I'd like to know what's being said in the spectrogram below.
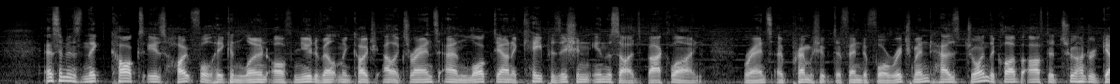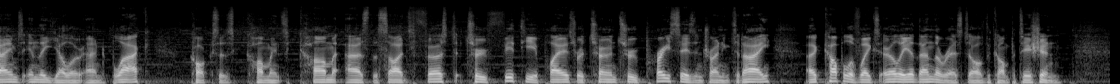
Essendon's Nick Cox is hopeful he can learn off new development coach Alex Rance and lock down a key position in the side's backline. Rance, a premiership defender for Richmond, has joined the club after 200 games in the yellow and black. Cox's comments come as the side's first two fifth year players return to pre season training today, a couple of weeks earlier than the rest of the competition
